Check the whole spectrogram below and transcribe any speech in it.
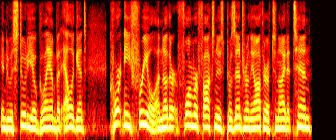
into a studio, glam but elegant. Courtney Friel, another former Fox News presenter and the author of Tonight at 10,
